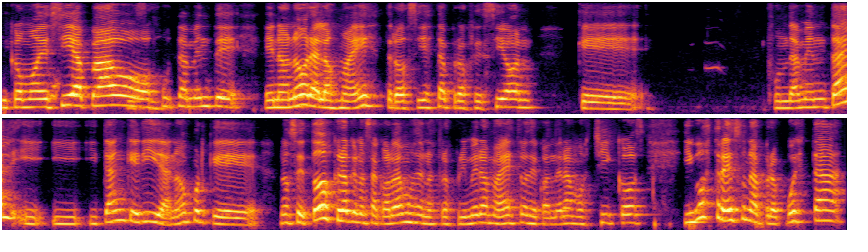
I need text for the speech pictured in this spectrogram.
Y como decía Pau, Sí, sí. justamente en honor a los maestros y esta profesión que fundamental y, y- y tan querida, ¿no? Porque, no sé, todos creo que nos acordamos de nuestros primeros maestros de cuando éramos chicos, y vos traes una propuesta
